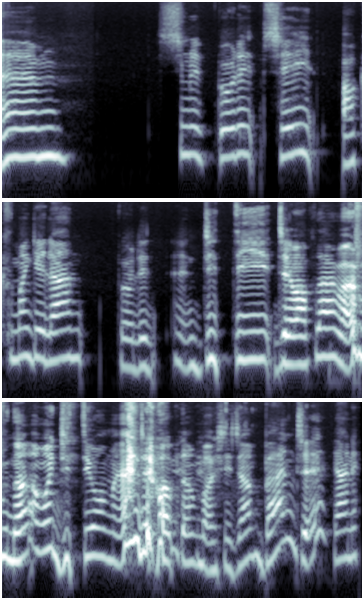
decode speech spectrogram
Emm, şimdi böyle şey aklıma gelen böyle hani ciddi cevaplar var buna ama ciddi olmayan cevaptan başlayacağım. Bence yani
